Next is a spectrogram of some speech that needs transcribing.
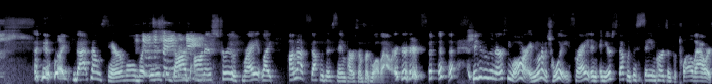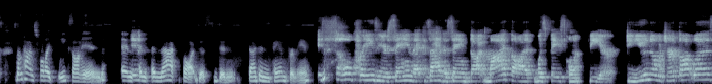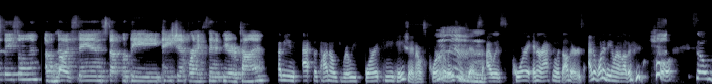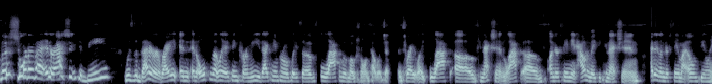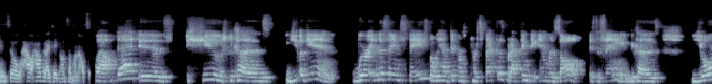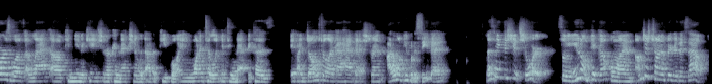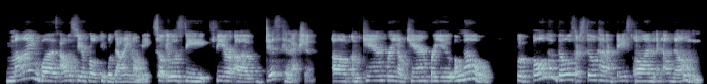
like that sounds terrible, but it, it is the God's honest truth, right? Like I'm not stuck with this same person for 12 hours because as a nurse you are and you don't have a choice, right? And, and you're stuck with the same person for 12 hours, sometimes for like weeks on end. And, and, and, and that thought just didn't that didn't pan for me. It's so crazy you're saying that because I had the same thought. My thought was based on fear. Do you know what your thought was based on of not staying stuck with the patient for an extended period of time? I mean, at the time, I was really poor at communication. I was poor at mm. relationships. I was poor at interacting with others. I didn't want to be around other people. so the shorter that interaction could be, was the better, right? And and ultimately, I think for me, that came from a place of lack of emotional intelligence, right? Like lack of connection, lack of understanding how to make a connection. I didn't understand my own feelings, so how how could I take on someone else's? Wow, that is huge because you, again, we're in the same space, but we have different perspectives. But I think the end result is the same because Yours was a lack of communication or connection with other people and you wanted to limiting that because if I don't feel like I have that strength, I don't want people to see that. Let's make this shit short. So you don't pick up on, I'm just trying to figure this out. Mine was, I was fearful of people dying on me. So it was the fear of disconnection of I'm caring for you, I'm caring for you. Oh no. But both of those are still kind of based on an unknown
